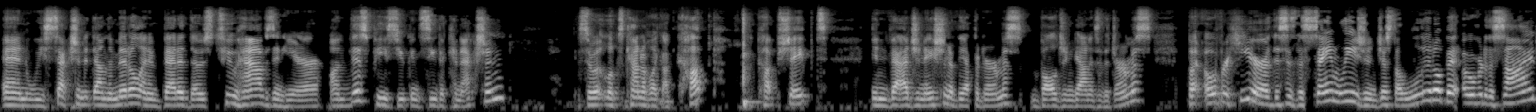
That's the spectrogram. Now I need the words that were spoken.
And we sectioned it down the middle and embedded those two halves in here. On this piece, you can see the connection. So it looks kind of like a cup, cup shaped invagination of the epidermis bulging down into the dermis. But over here, this is the same lesion, just a little bit over to the side.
